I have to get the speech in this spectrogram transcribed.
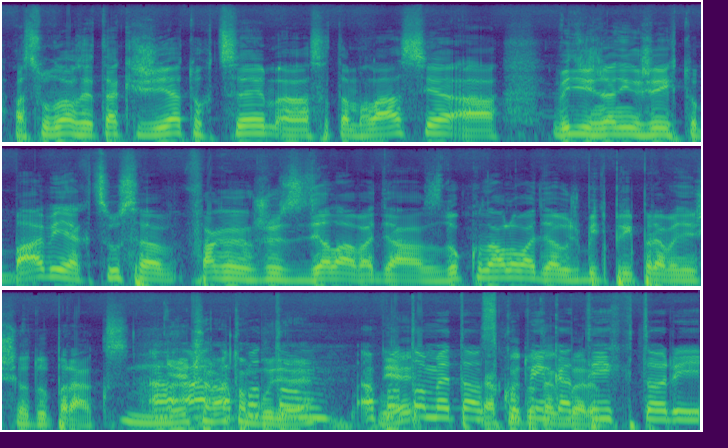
a sú naozaj takí, že ja to chcem a sa tam hlásia a vidíš na nich, že ich to baví a chcú sa fakt akože vzdelávať a zdokonalovať a už byť pripravenejší na tú prax. Niečo na tom potom, bude. A Nie? potom je tam Ako to skupinka tak tých, ktorí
